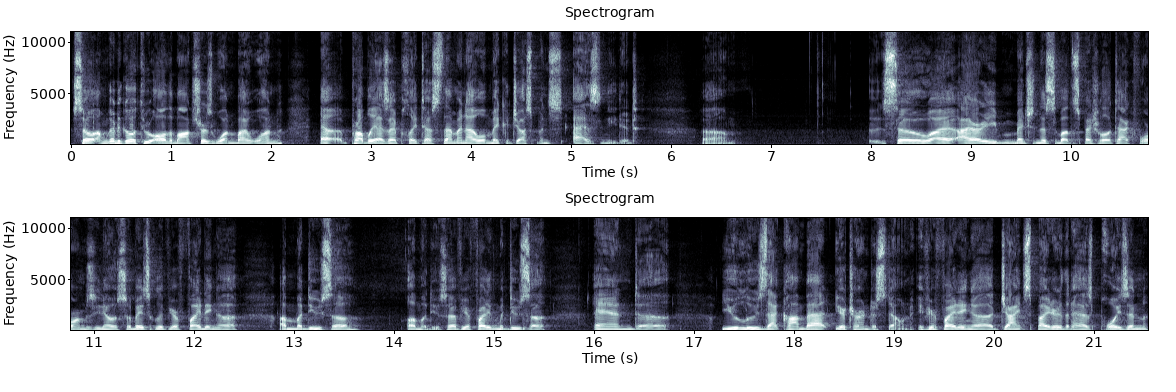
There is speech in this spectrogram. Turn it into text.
So I'm going to go through all the monsters one by one, uh, probably as I playtest them, and I will make adjustments as needed. Um, so I, I, already mentioned this about the special attack forms, you know. So basically, if you're fighting a, a Medusa, a Medusa, if you're fighting Medusa and uh, you lose that combat, you're turned to stone. If you're fighting a giant spider that has poison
